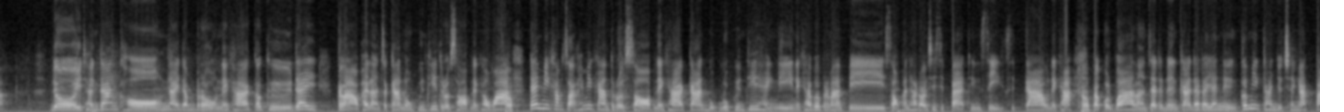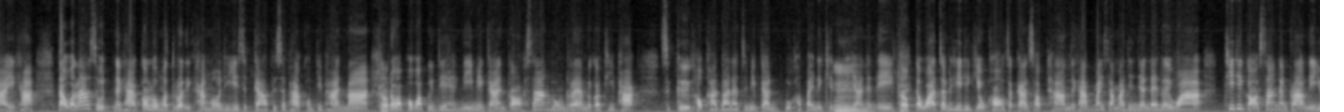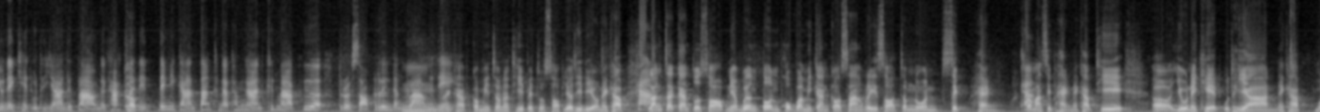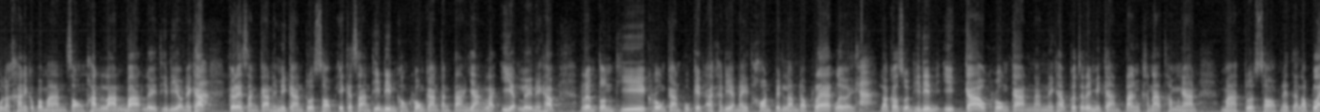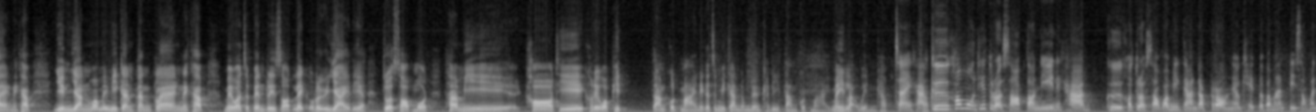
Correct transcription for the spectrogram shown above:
โดยทางด้านของนายดำรงนะคะก็คือได้กล่าวภายหลังจากการลงพื้นที่ตรวจสอบนะคะว่า ครับ ได้มีคำสั่งให้มีการตรวจสอบนะคะการบุกรุกพื้นที่แห่งนี้นะคะเมื่อประมาณปี 2548ถึง49 นะคะ ครับ ปรากฏว่าหลังจากดำเนินการได้ระยะหนึ่งก็มีการหยุดชะงักไปค่ะ แต่ว่าล่าสุดนะคะก็ลงมาตรวจอีกครั้งเมื่อวันที่ 29 พฤษภาคมที่ผ่านมา ครับ เพราะว่าพบว่าพื้นที่แห่งนี้มีการก่อสร้างโรงแรมแล้วก็ที่พัก คือเขาคาดว่าน่าจะมีการบุกรุกเข้าไปในเขตอุทยานนั่นเอง ครับ แต่ว่าเจ้าหน้าที่ที่เกี่ยวข้องจากการสอบถามนะคะไม่สามารถยืนยันได้เลยว่า ที่ที่ก่อสร้างดังกล่าวนี้อยู่ในเขตอุทยานหรือเปล่านะคะก็เลยได้ได้มีการตั้งคณะทำงานขึ้นมาเพื่อตรวจสอบเรื่องดังกล่าวนั่นเองมนะครับก็มีเจ้าหน้าที่ไปตรวจสอบเยอะทีเดียวนะครับค่ะหลังจากการตรวจสอบเนี่ยเบื้องต้นพบว่ามีการก่อสร้างรีสอร์ทจำนวน 10 แห่งค่ะ ประมาณ 10 แห่งนะครับที่เอ่ออยู่ในเขตอุทยานนะครับมูลค่านี่ก็ประมาณ 2,000 ล้านบาทเลยทีเดียวนะครับค่ะก็ได้สั่งการให้มีการตรวจสอบเอกสารที่ดินของโครงการต่างๆ อย่างละเอียดเลยนะครับเริ่มต้นที่โครงการภูเก็ตอาคาเดียในทอนเป็นลำดับแรกเลยค่ะแล้วก็ส่วนที่ดินอีก 9 โครงการนั้นนะครับก็จะได้มีการตั้งคณะทำงานมาตรวจสอบในแต่ละแปลงนะครับยืนยันว่าไม่มีการกลั่นแกล้งนะครับไม่ว่าจะเป็นรีสอร์ทเล็กหรือใหญ่เนี่ยตรวจสอบหมด ถ้ามีข้อที่เขาเรียกว่าผิด ตามกฎหมายเนี่ยก็จะมีการดำเนินคดีตามกฎหมายไม่ละเว้นครับ ใช่ค่ะครับคือข้อมูลที่ตรวจสอบตอนนี้นะคะ คือเขาตรวจสอบว่ามีการรับรองแนวเขตเมื่อประมาณปีครับ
